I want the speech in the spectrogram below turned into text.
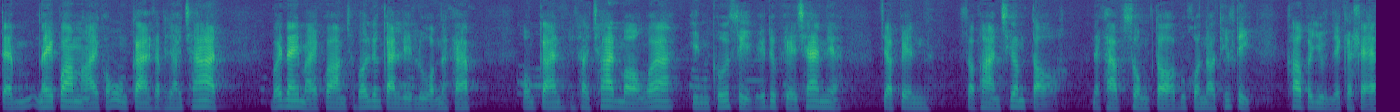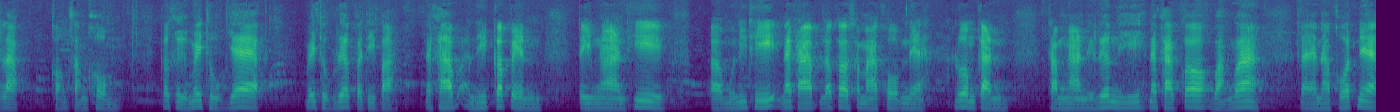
แต่ในความหมายขององค์การสหประชาชาติไม่ได้หมายความเฉพาะเรื่องการเรียนรวมนะครับ องค์การประชาชาติมองว่า inclusive education เนี่ยจะเป็นสะพานเชื่อมต่อนะครับส่งต่อบุคคลออทิสติก เข้าไปอยู่ในกระแสหลักของสังคม ก็คือไม่ถูกแยกไม่ถูกเลือกปฏิบัตินะครับ อันนี้ก็เป็นตีมงานที่ มูลนิธินะครับ แล้วก็สมาคมเนี่ยร่วมกันทำงานในเรื่องนี้นะครับ ก็หวังว่าในอนาคตเนี่ย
